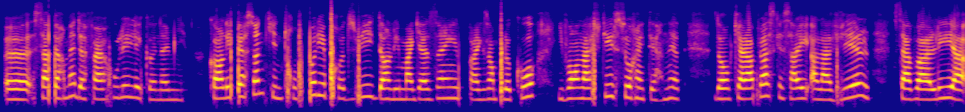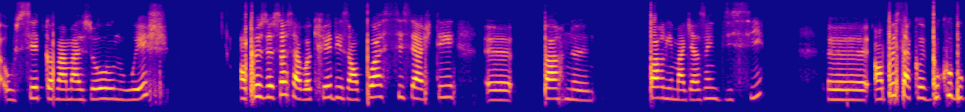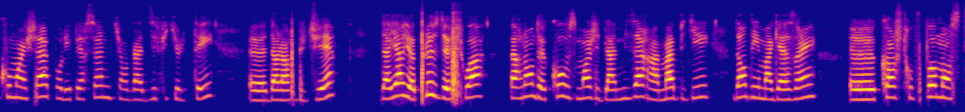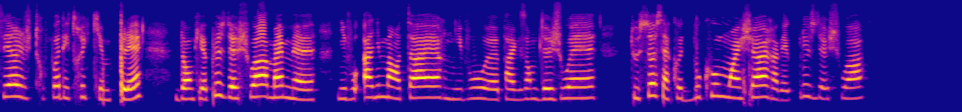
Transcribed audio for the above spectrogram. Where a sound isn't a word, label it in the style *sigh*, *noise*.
euh, ça permet de faire rouler l'économie. Car les personnes qui ne trouvent pas les produits dans les magasins, par exemple locaux, ils vont en acheter sur Internet. Donc, à la place que ça aille à la ville, ça va aller à, au site comme Amazon Wish. En plus de ça, ça va créer des emplois si c'est acheté euh, par, les magasins d'ici. Euh, en plus, ça coûte beaucoup, beaucoup moins cher pour les personnes qui ont de la difficulté euh, dans leur budget. D'ailleurs, il y a plus de choix Parlons de cause, moi j'ai de la misère à m'habiller dans des magasins. Euh, quand je trouve pas mon style, je trouve pas des trucs qui me plaisent. Donc il y a plus de choix, même euh, niveau alimentaire, niveau par exemple de jouets. Tout ça, ça coûte beaucoup moins cher avec plus de choix.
